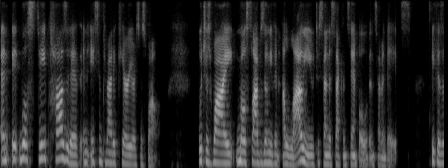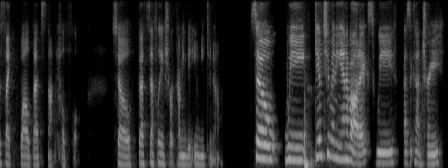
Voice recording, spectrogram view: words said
and it will stay positive in asymptomatic carriers as well, which is why most labs don't even allow you to send a second sample within seven days because it's like, well, that's not helpful. So that's definitely a shortcoming that you need to know. So we give too many antibiotics, we as a country,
